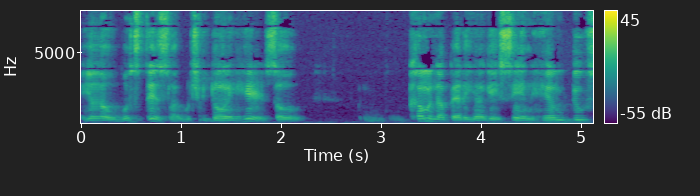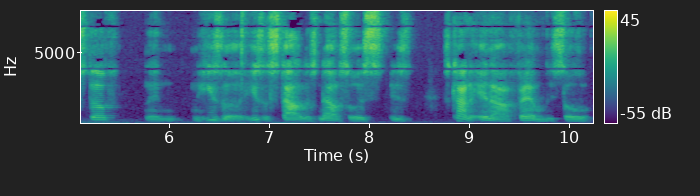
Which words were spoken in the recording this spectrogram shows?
yo, what's this? Like, what you doing here? So coming up at a young age, seeing him do stuff, and he's a he's a stylist now, so it's it's it's kind of in our family. So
